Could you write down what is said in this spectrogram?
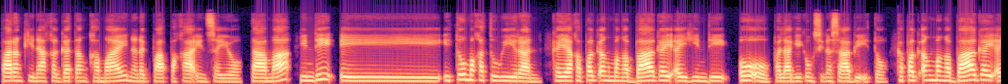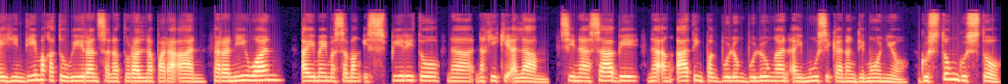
Parang kinakagat ang kamay na nagpapakain sa iyo. Tama? Hindi, eh, ito makatuwiran. Kaya kapag ang mga bagay ay hindi, oo, palagi kong sinasabi ito, kapag ang mga bagay ay hindi makatuwiran sa natural na paraan, karaniwan ay may masamang espiritu na nakikialam. Sinasabi na ang ating pagbulong-bulungan ay musika ng demonyo. Gustong-gusto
